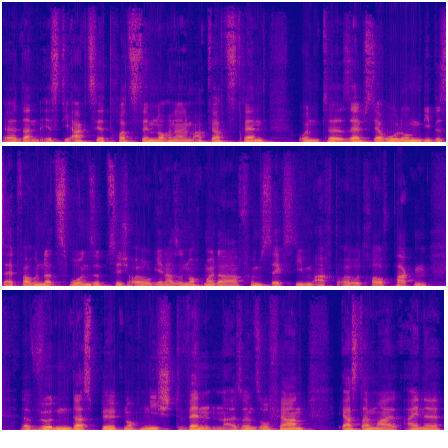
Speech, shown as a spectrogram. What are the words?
äh, dann ist die Aktie trotzdem noch in einem Abwärtstrend und äh, selbst Erholungen, die bis etwa 172 Euro gehen, also nochmal da 5, 6, 7, 8 Euro draufpacken, äh, würden das Bild noch nicht wenden. Also insofern erst einmal eine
